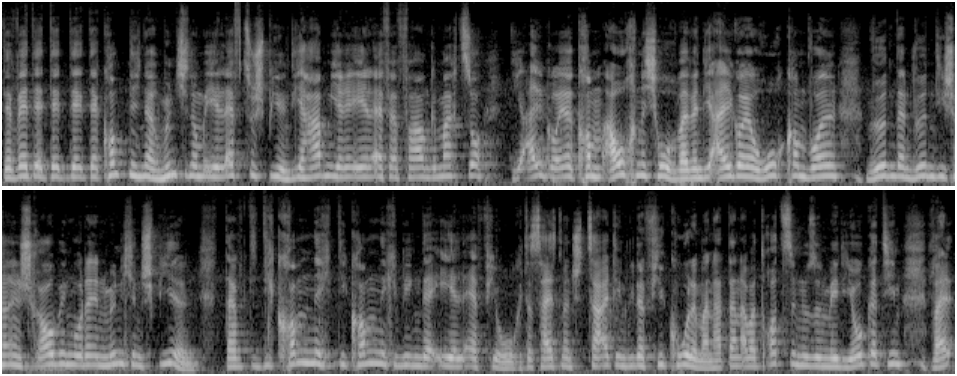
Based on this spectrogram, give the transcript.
Der, der, der, der, der kommt nicht nach München, um ELF zu spielen. Die haben ihre ELF-Erfahrung gemacht. So, die Allgäuer kommen auch nicht hoch, weil wenn die Allgäuer hochkommen wollen würden, dann würden die schon in Schraubing oder in München spielen. Da, die, die, kommen nicht, die kommen nicht wegen der ELF hier hoch. Das heißt, man zahlt ihnen wieder viel Kohle. Man hat dann aber trotzdem nur so ein Mediocre-Team, weil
